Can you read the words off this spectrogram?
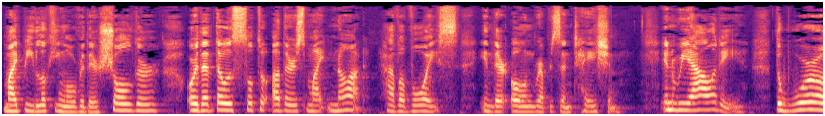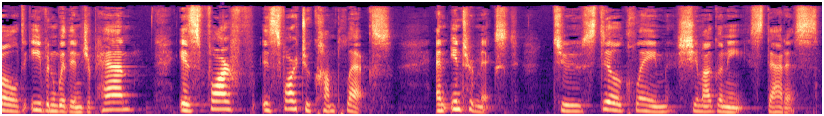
might be looking over their shoulder, or that those Soto others might not have a voice in their own representation. In reality, the world, even within Japan, is far, is far too complex and intermixed to still claim shimaguni status.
